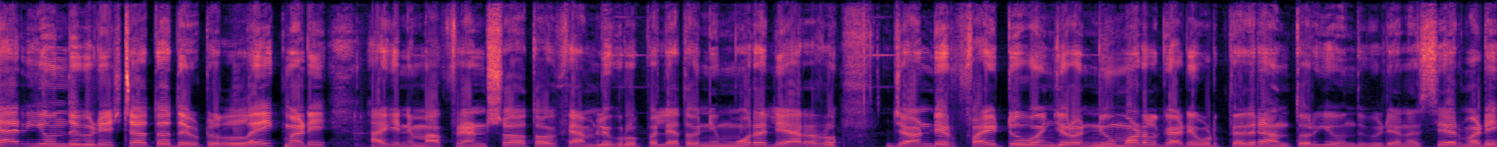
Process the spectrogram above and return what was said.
ಯಾರಿಗೆ ಒಂದು ವಿಡಿಯೋ ಇಷ್ಟ ಆಯಿತು ದಯವಿಟ್ಟು ಲೈಕ್ ಮಾಡಿ. ಹಾಗೆ ನಿಮ್ಮ ಫ್ರೆಂಡ್ಸ್ ಅಥವಾ ಫ್ಯಾಮಿಲಿ ಗ್ರೂಪಲ್ಲಿ ಅಥವಾ ನಿಮ್ಮ ಊರಲ್ಲಿ ಯಾರು John Deere five two one zero new model ಗಾಡಿ ಹುಡುಕ್ತಾ ಇದ್ರೆ ಅಂಥವ್ರಿಗೆ ಒಂದು ವೀಡಿಯೋನ ಶೇರ್ ಮಾಡಿ.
